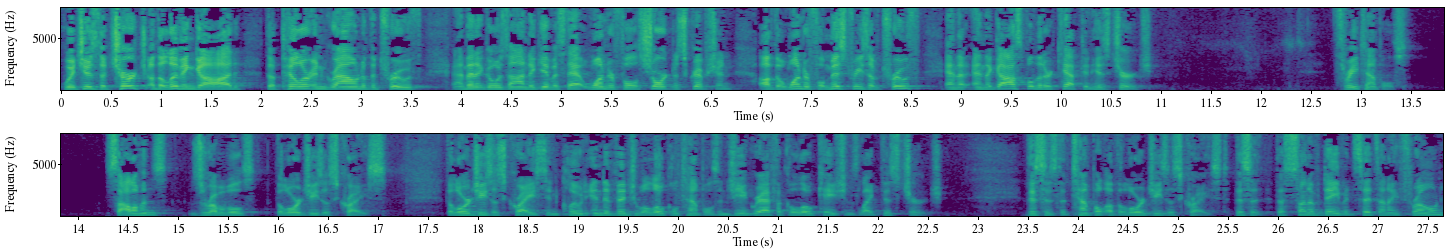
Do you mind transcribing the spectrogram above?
which is the church of the living God the pillar and ground of the truth and then it goes on to give us that wonderful short description of the wonderful mysteries of truth and the, and the gospel that are kept in his church three temples Solomon's, Zerubbabel's, the Lord Jesus Christ. The Lord Jesus Christ include individual local temples in geographical locations like this church. This is the temple of the Lord Jesus Christ. This is the Son of David sits on a throne,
